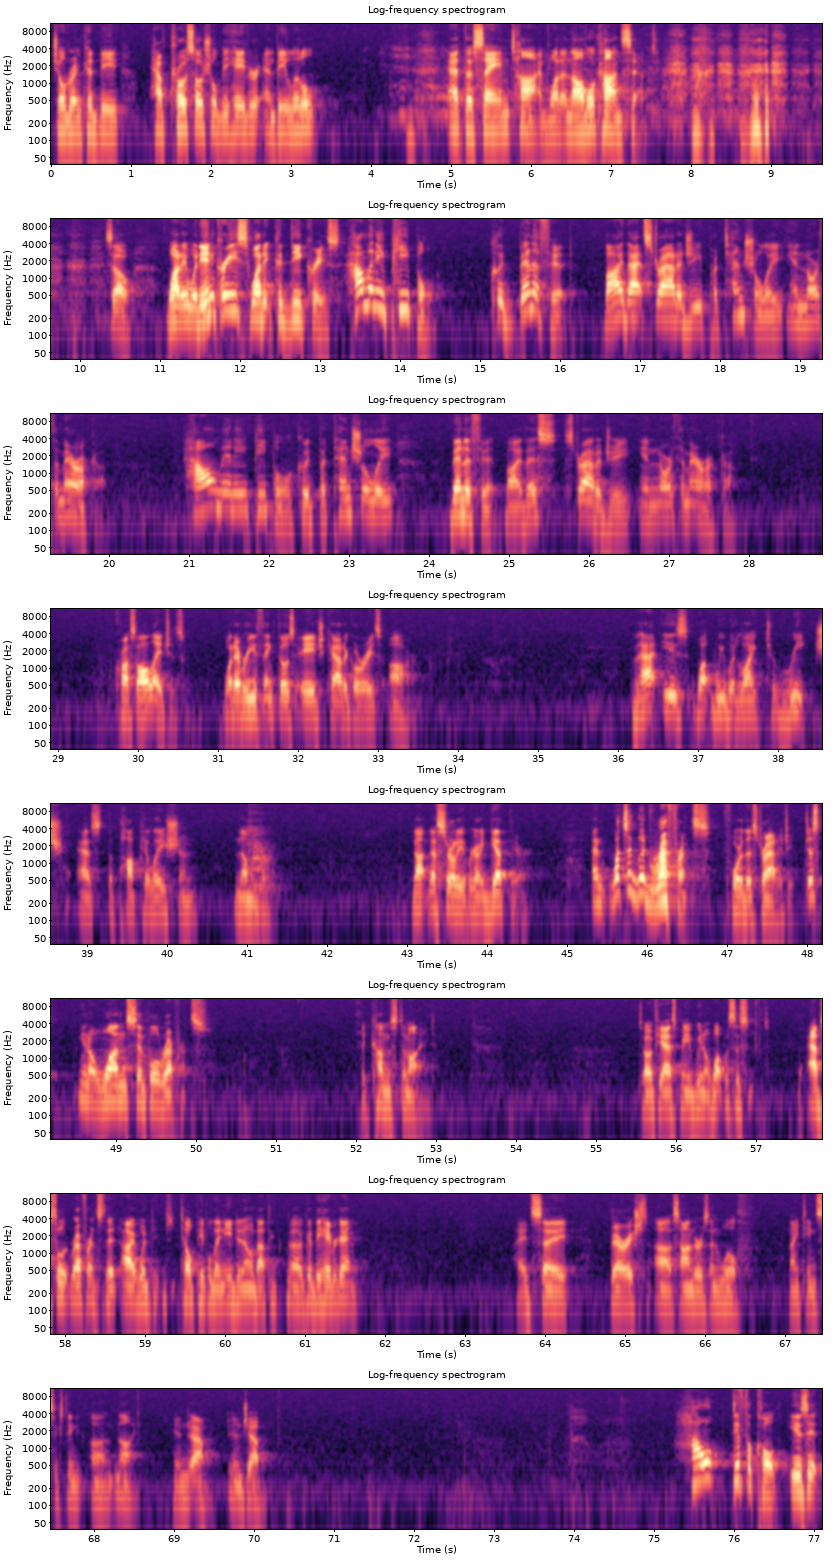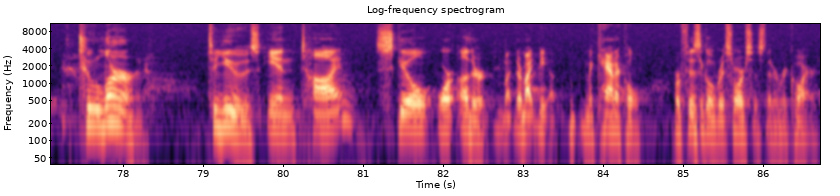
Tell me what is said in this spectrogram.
Children could be, have pro-social behavior and be little at the same time. What a novel concept. so, what it would increase, what it could decrease. How many people could benefit by that strategy potentially in North America? how many people could potentially benefit by this strategy in North America across all ages, whatever you think those age categories are. That is what we would like to reach as the population number. Not necessarily that we're going to get there. And what's a good reference for the strategy? Just, you know, one simple reference that comes to mind. So if you ask me, you know, what was this absolute reference that I would tell people they need to know about the uh, good behavior game? I'd say Barrish, uh, Saunders, and Wolf, 1969 in JABA. In. How difficult is it to learn to use in time, skill, or other? There might be mechanical or physical resources that are required.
